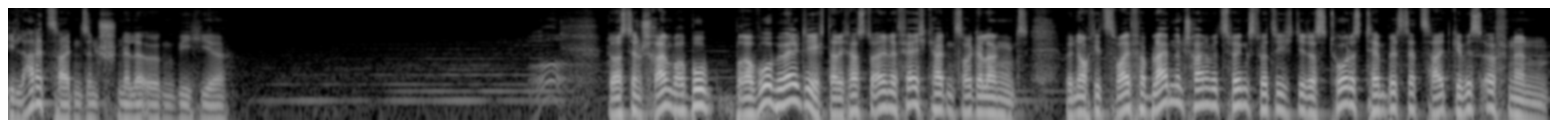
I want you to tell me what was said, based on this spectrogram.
Die Ladezeiten sind schneller irgendwie hier. Du hast den Schrein Bravo Bravour bewältigt. Dadurch hast du eine der Fähigkeiten zurückerlangt. Wenn du auch die zwei verbleibenden Schreine bezwingst, wird sich dir das Tor des Tempels der Zeit gewiss öffnen.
